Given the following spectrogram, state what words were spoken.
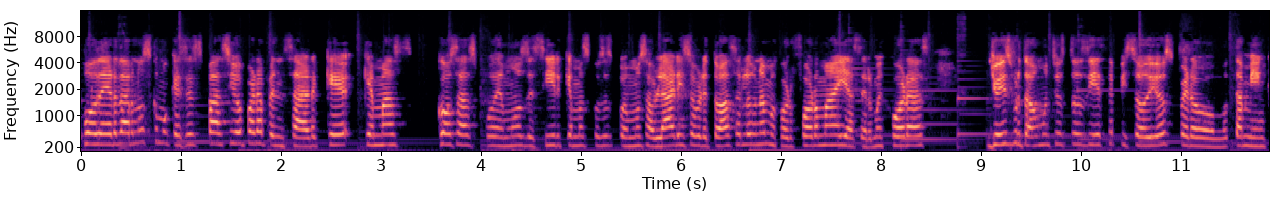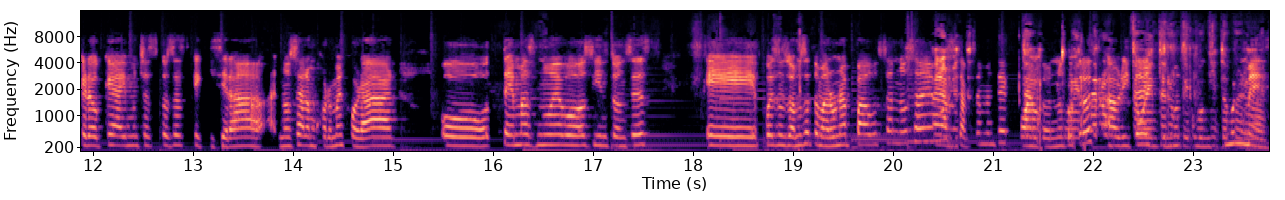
poder darnos como que ese espacio para pensar qué, qué más cosas podemos decir, qué más cosas podemos hablar y sobre todo hacerlo de una mejor forma y hacer mejoras. Yo he disfrutado mucho estos 10 episodios, pero también creo que hay muchas cosas que quisiera, no sé, a lo mejor mejorar o temas nuevos y entonces eh, pues nos vamos a tomar una pausa. No sabemos Espérame, exactamente cuánto. Nosotros ahorita un, poquito, un mes.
